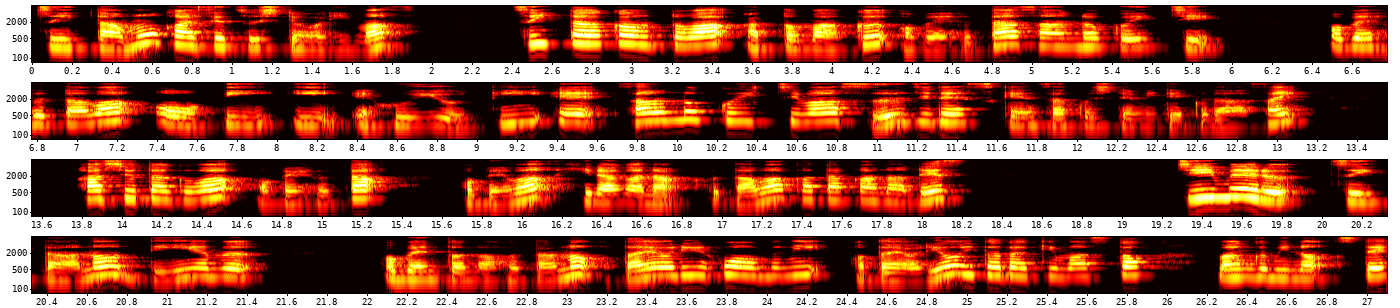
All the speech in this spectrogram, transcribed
ツイッターも開設しております。ツイッターアカウントは、アットマーク、おべふた361。おべふたは OBEFUTA361 は数字です。検索してみてください。ハッシュタグはおべふた。おべはひらがな、ふたはカタカナです。Gmail、Twitter の DM、お弁当のふたのお便りフォームにお便りをいただきますと、番組のステッ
